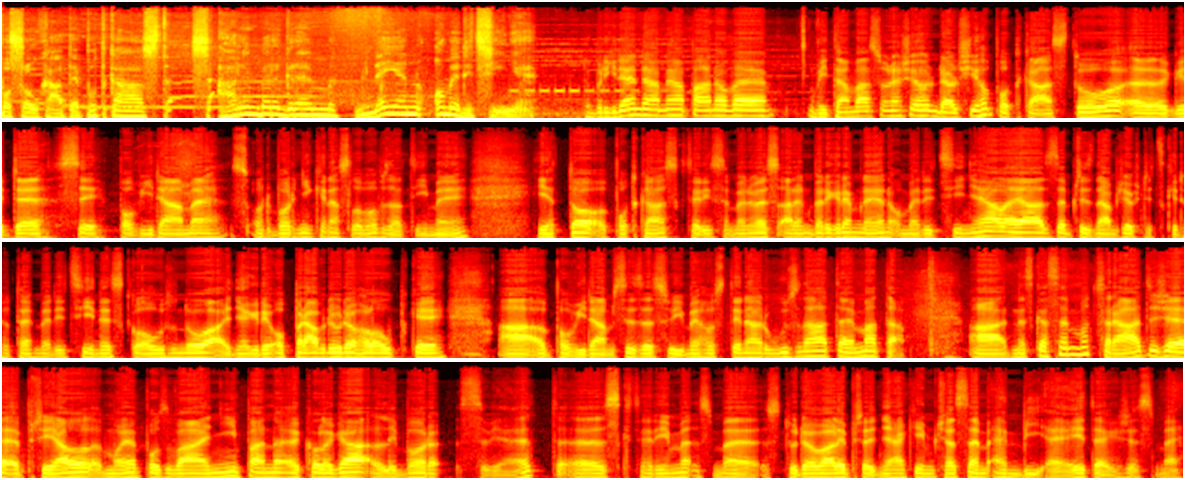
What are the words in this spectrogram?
Posloucháte podcast s Arenbergerem nejen o medicíně. Dobrý den, dámy a pánové. Vítám vás u našeho dalšího podcastu, eh, kde si povídáme s odborníky na slovo vzatými. Je to podcast, který se jmenuje s Arenbergerem nejen o medicíně, ale já se přiznám, že vždycky do té medicíny sklouznu a někdy opravdu do hloubky a povídám si se svými hosty na různá témata. A dneska jsem moc rád, že přijal moje pozvání pan kolega Libor Svět, s kterým jsme studovali před nějakým časem MBA, takže jsme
